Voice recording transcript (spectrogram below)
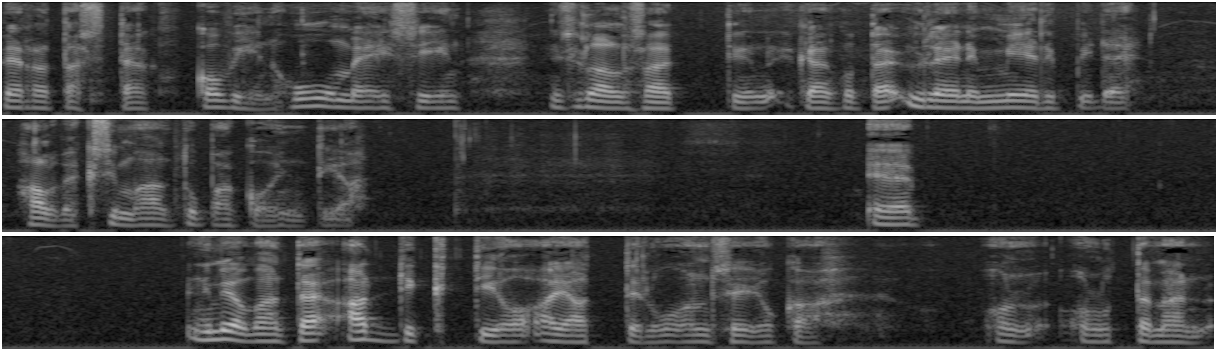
verrata sitä koviin huumeisiin, niin sillä lailla saatiin ikään kuin tämä yleinen mielipide halveksimaan tupakointia – nimenomaan tämä addiktioajattelu on se, joka on ollut tämän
